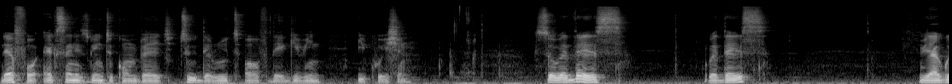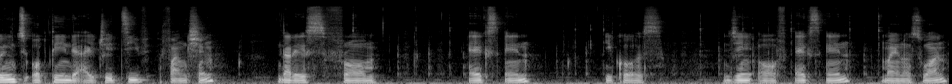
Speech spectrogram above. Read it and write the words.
therefore xn is going to converge to the root of the given equation. So with this with this we are going to obtain the iterative function that is from xn equals g of xn minus 1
